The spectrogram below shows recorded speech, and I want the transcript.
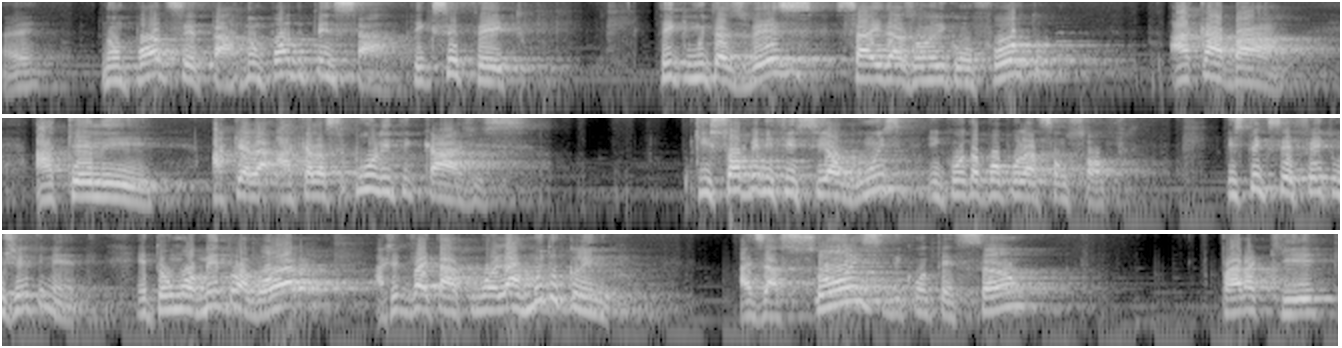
É? Não pode ser tarde, não pode pensar, tem que ser feito. Tem que muitas vezes sair da zona de conforto, acabar aquele, aquela, aquelas politicagens que só beneficia alguns enquanto a população sofre. Isso tem que ser feito urgentemente. Então, o momento agora, a gente vai estar com um olhar muito clínico. As ações de contenção para que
